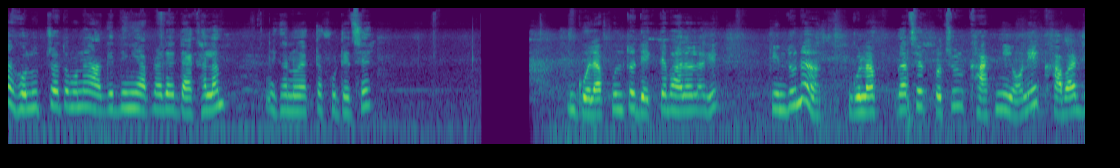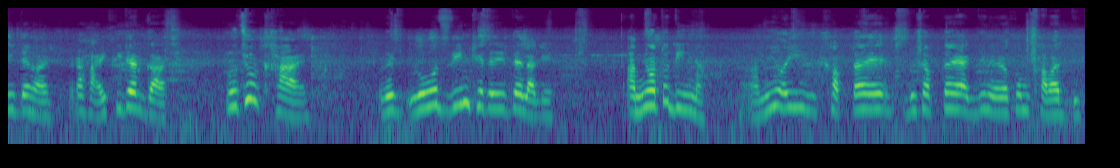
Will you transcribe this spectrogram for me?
আর হলুদটা তো মনে হয় আগের দিনই আপনাদের দেখালাম। এখানেও একটা ফুটেছে। গোলাপ ফুল তো দেখতে ভালো লাগে, কিন্তু না, গোলাপ গাছের প্রচুর খাটনি, অনেক খাবার দিতে হয়। এটা হাই ফিডার গাছ, প্রচুর খায়। রোজ দিন খেতে দিতে লাগে। আমি অত দিই না, আমি ওই সপ্তাহে, দু সপ্তাহে একদিন এরকম খাবার দিই।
